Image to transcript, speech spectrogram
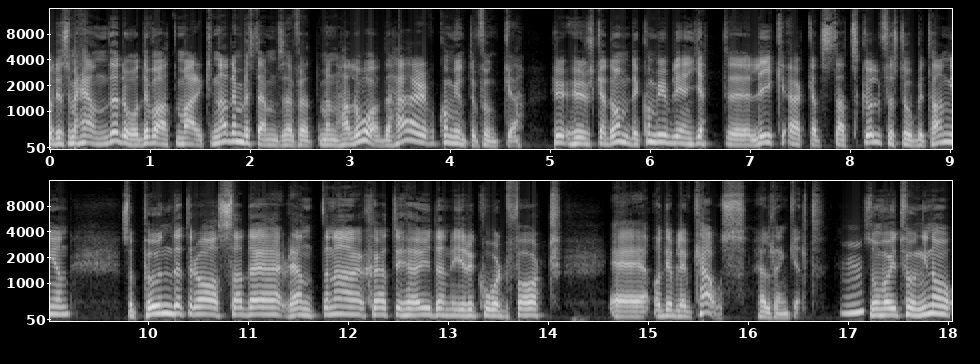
Och det som hände då, det var att marknaden bestämde sig för att, men hallå, det här kommer ju inte funka. Hur, hur ska de? Det kommer ju bli en jättelik ökad statsskuld för Storbritannien. Så pundet rasade, räntorna sköt i höjden i rekordfart eh, och det blev kaos helt enkelt. Mm. Så hon var ju tvungen att,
